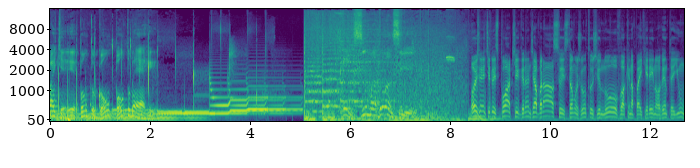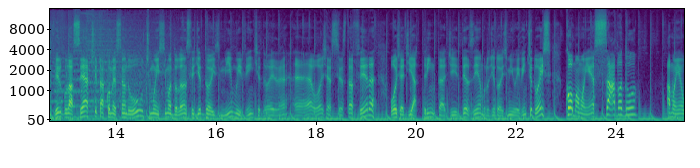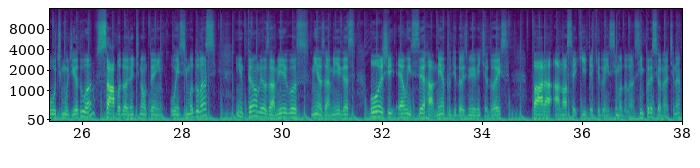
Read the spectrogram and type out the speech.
paiquerê.com.br Em cima do lance. Oi, gente do esporte, grande abraço. Estamos juntos de novo aqui na Paiquerê 91,7. Está começando o último em cima do lance de 2022, né? É, hoje é sexta-feira, hoje é dia 30 de dezembro de 2022. Como amanhã é sábado, Amanhã é o último dia do ano. Sábado a gente não tem o em cima do lance. Então, meus amigos, minhas amigas, hoje é o encerramento de 2022 para a nossa equipe aqui do Em Cima do Lance. Impressionante, né?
